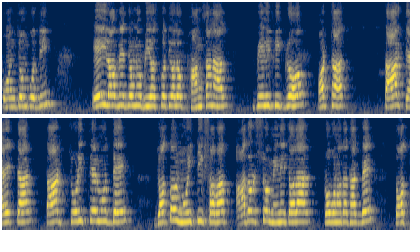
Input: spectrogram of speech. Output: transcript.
পঞ্চমপতি এই লগ্নের জন্য বৃহস্পতি হলো ফাংশনাল বেনিফিক গ্রহ, অর্থাৎ তার ক্যারেক্টার, তার চরিত্রের মধ্যে যত নৈতিক স্বভাব, আদর্শ মেনে চলার প্রবণতা থাকবে, তত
